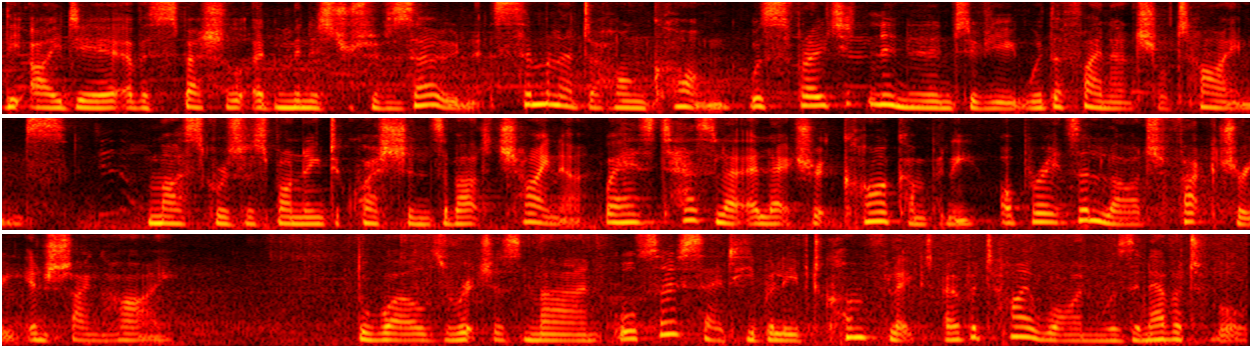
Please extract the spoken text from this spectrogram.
The idea of a special administrative zone similar to Hong Kong was floated in an interview with the Financial Times. Musk was responding to questions about China, where his Tesla electric car company operates a large factory in Shanghai. The world's richest man also said he believed conflict over Taiwan was inevitable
